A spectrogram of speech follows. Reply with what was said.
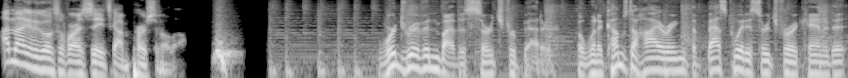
I'm not going to go so far as to say it's gotten personal though. We're driven by the search for better, but when it comes to hiring, the best way to search for a candidate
